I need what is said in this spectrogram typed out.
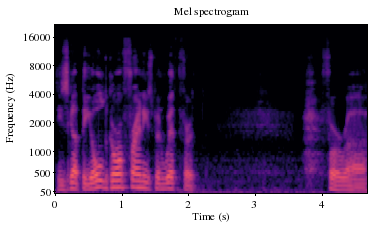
He's got the old girlfriend he's been with for for uh,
